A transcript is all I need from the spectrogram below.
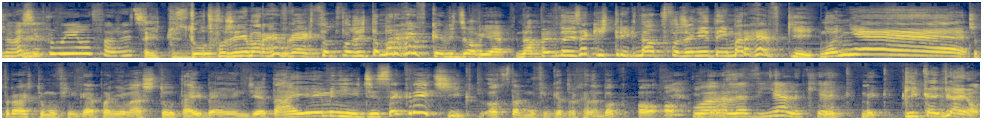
No właśnie próbuję ją otworzyć. Ej, tu jest do otworzenia marchewka, jak chcę otworzyć to marchewkę, widzowie. Na pewno jest jakiś trik na otworzenie tej marchewki. No nie! Przeprowadź tu mufinkę, ponieważ tutaj będzie tajemniczy sekrecik. Odstaw mufinkę trochę na bok. O, o. i teraz ale wielkie. Myk, myk, klikaj w jajo.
